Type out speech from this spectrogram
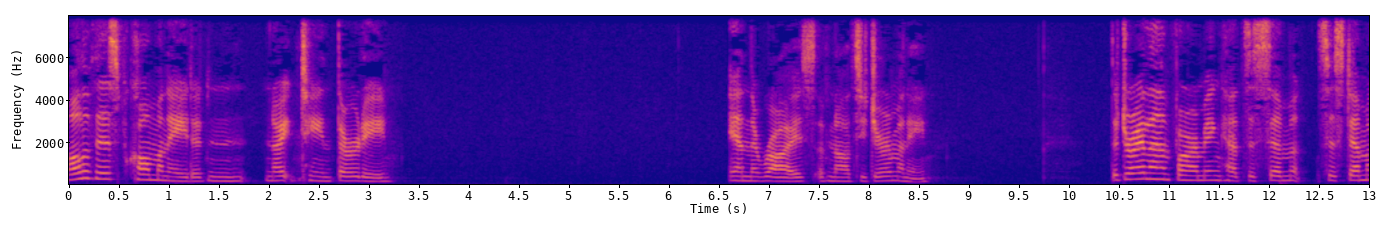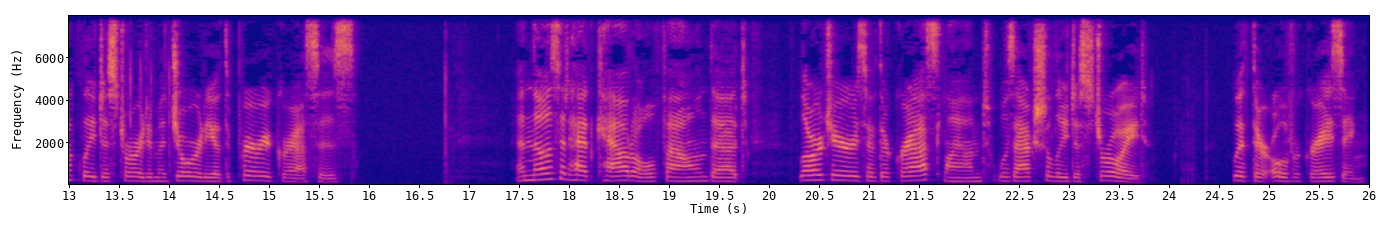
All of this culminated in 1930 and the rise of Nazi Germany. The dryland farming had system- systemically destroyed a majority of the prairie grasses, and those that had cattle found that large areas of their grassland was actually destroyed, with their overgrazing.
